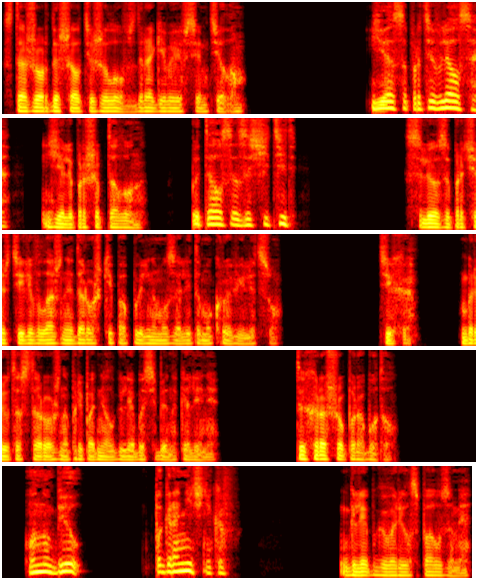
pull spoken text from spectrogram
Стажёр дышал тяжело, вздрагивая всем телом. «Я сопротивлялся», — еле прошептал он. «Пытался защитить». Слезы прочертили влажные дорожки по пыльному, залитому кровью лицу. «Тихо». Брют осторожно приподнял Глеба себе на колени. «Ты хорошо поработал». «Он убил пограничников». Глеб говорил с паузами,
